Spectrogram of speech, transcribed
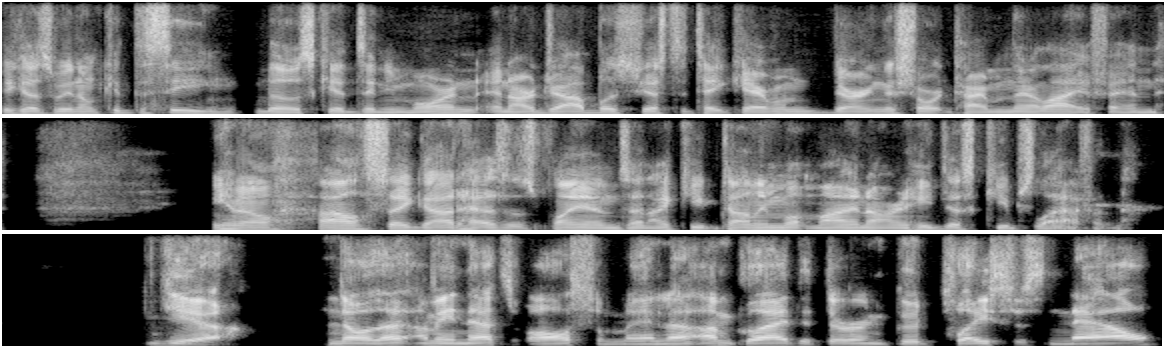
because we don't get to see those kids anymore. And, and our job was just to take care of them during a short time in their life. And, you know, I'll say God has his plans and I keep telling him what mine are and he just keeps laughing. Yeah. No, that, I mean, that's awesome, man. I'm glad that they're in good places now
